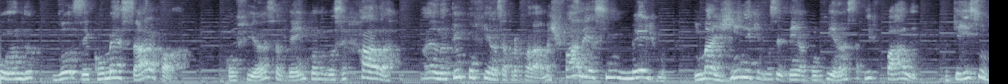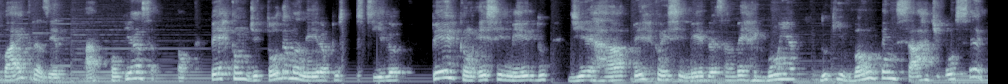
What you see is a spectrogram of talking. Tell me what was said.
quando você começar a falar. Confiança vem quando você fala. Ah, eu não tenho confiança para falar, mas fale assim mesmo. Imagine que você tenha confiança e fale, porque isso vai trazer a confiança. Então, percam de toda maneira possível, percam esse medo de errar, percam esse medo, essa vergonha do que vão pensar de você.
